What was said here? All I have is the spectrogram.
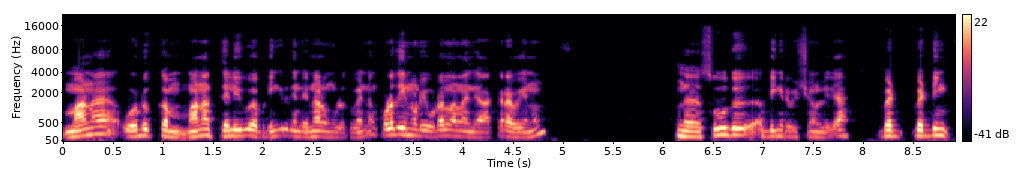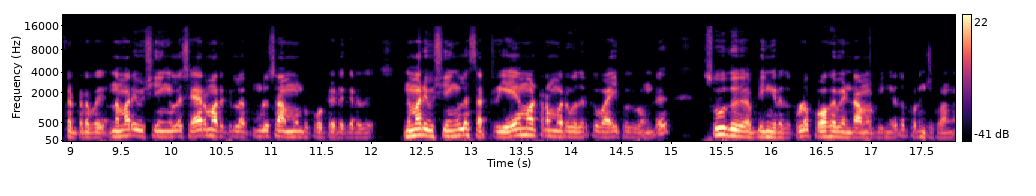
மன ஒடுக்கம் மன தெளிவு அப்படிங்கிறது என்னால் நாள் உங்களுக்கு வேணும். குழந்தையினுடைய உடல்நல அக்கறை வேணும். இந்த சூது அப்படிங்கிற விஷயம் இல்லையா? பெட் பெட்டிங் கட்டுறது இந்த மாதிரி விஷயங்களில் ஷேர் மார்க்கெட்டில் முழுசாக அமௌண்ட் போட்டு எடுக்கிறது இந்த மாதிரி விஷயங்களில் சற்று ஏமாற்றம் வருவதற்கு வாய்ப்புகள் உண்டு. சூது அப்படிங்கிறதுக்குள்ளே போக வேண்டாம் அப்படிங்கிறத புரிஞ்சுக்குவாங்க.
